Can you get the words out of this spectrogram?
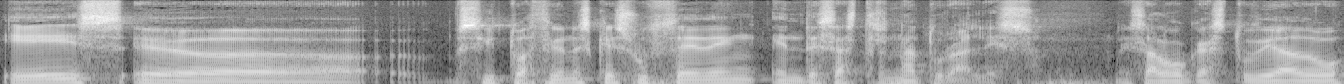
es eh, situaciones que suceden en desastres naturales. Es algo que ha estudiado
